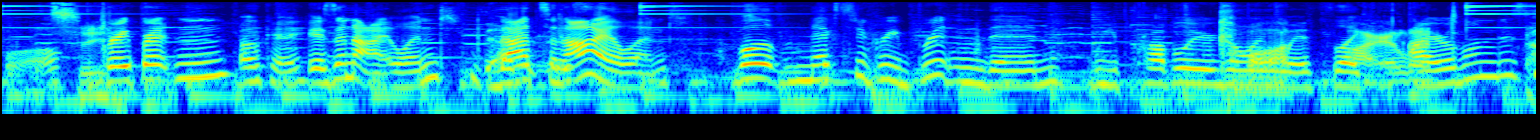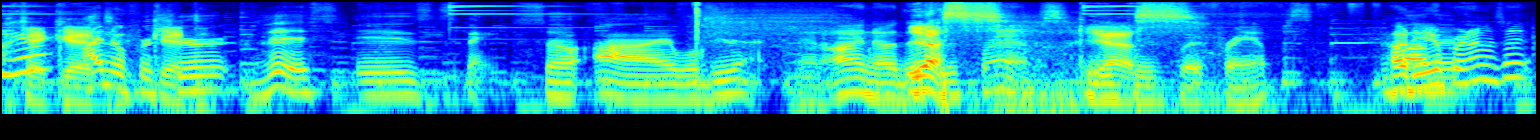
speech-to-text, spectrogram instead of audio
Cool. Let's see. Great Britain Okay. is an island. That's an island. Well, next to Great Britain, then we probably are Come going on, with like Ireland. Ireland, is here. okay, good. I know for good. sure this is Spain, so I will do that. And I know this Yes. is France. Can you Yes. please put France. How do you pronounce it?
